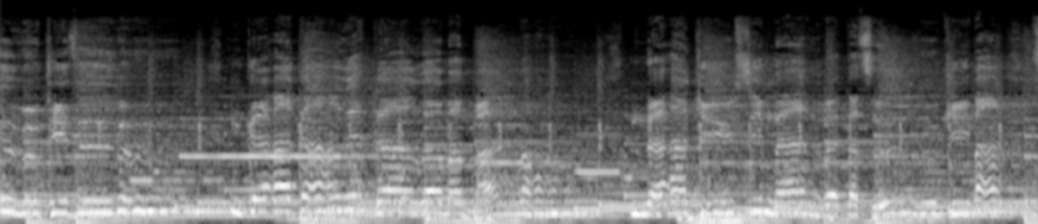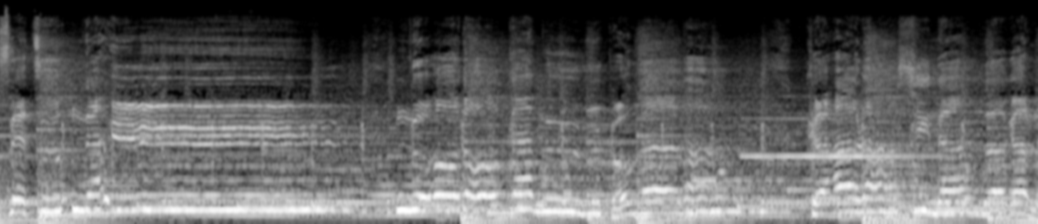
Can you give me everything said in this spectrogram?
せぬ傷がかれたまま泣きしまれた隙間切ない喉かむ声からしながら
